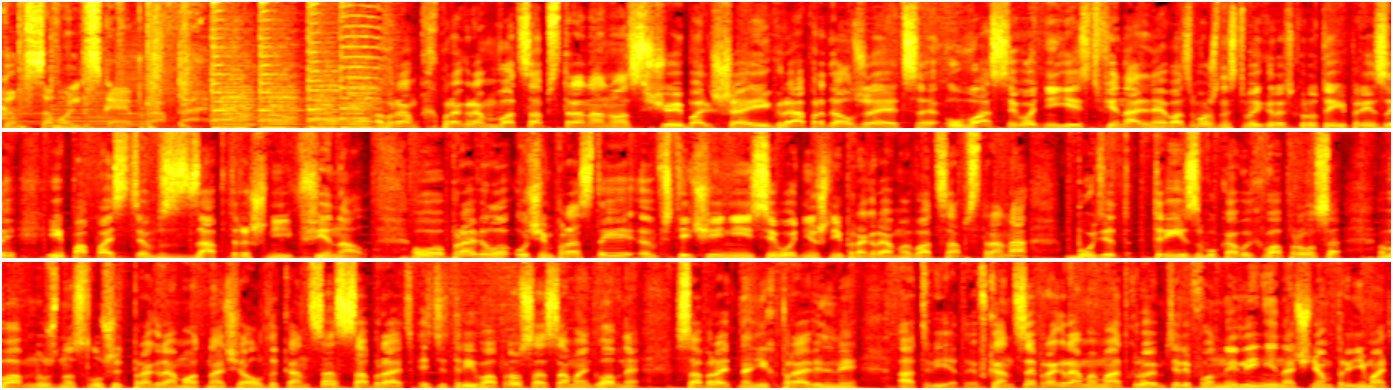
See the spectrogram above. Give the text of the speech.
«Комсомольская правда». В рамках программы WhatsApp страна у нас еще и большая игра продолжается. У вас сегодня есть финальная возможность выиграть крутые призы и попасть в завтрашний финал. О, правила очень простые. В течение сегодняшней программы WhatsApp страна будет три звуковых вопроса. Вам нужно слушать программу от начала до конца, собрать эти три вопроса, а самое главное собрать на них правильные ответы. В конце программы мы откроем телефонные линии, начнем принимать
